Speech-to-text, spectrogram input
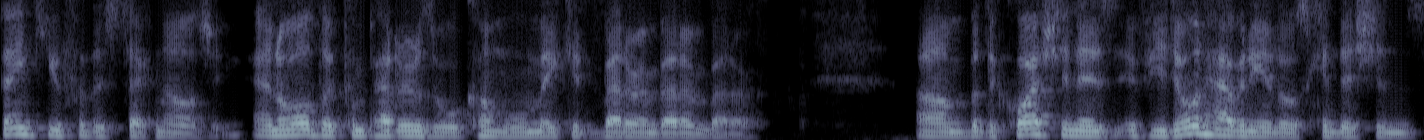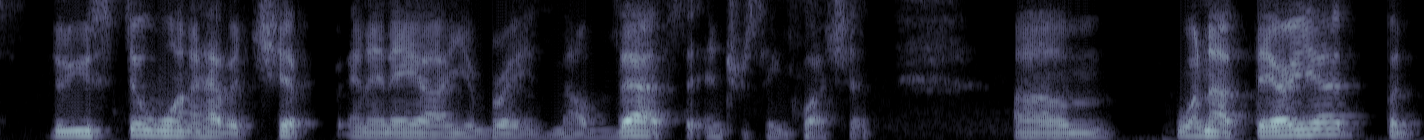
thank you for this technology. And all the competitors will come who make it better and better and better. Um, but the question is, if you don't have any of those conditions, do you still want to have a chip and an AI in your brain? Now that's the interesting question. Um, we're not there yet, but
